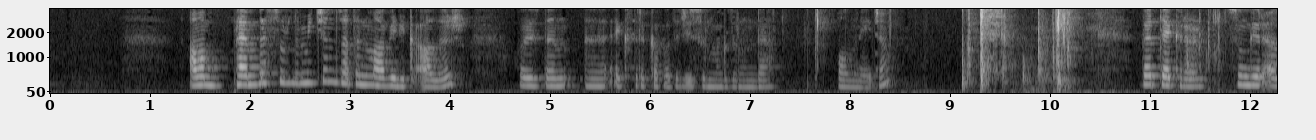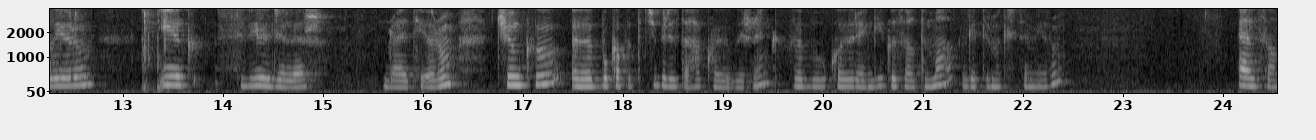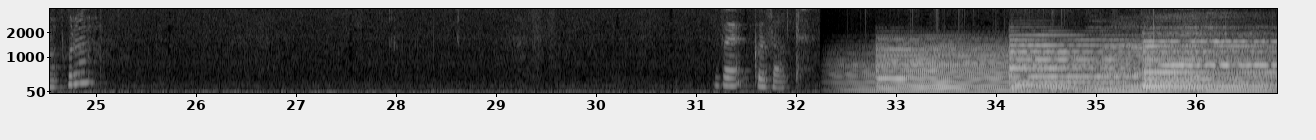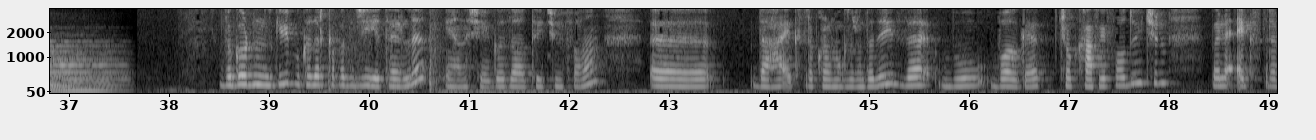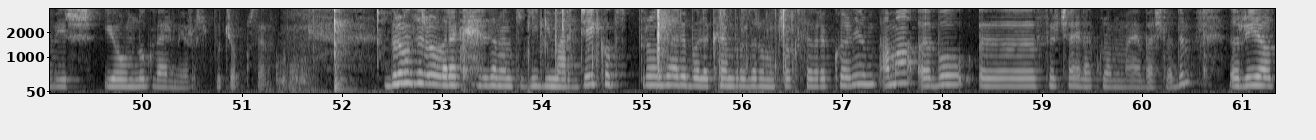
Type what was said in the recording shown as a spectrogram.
Ama pembe sürdüğüm için zaten mavilik alır. O yüzden e, ekstra kapatıcı sürmek zorunda olmayacağım. Ve tekrar sünger alıyorum. İlk sivilceler dağıtıyorum. Çünkü e, bu kapatıcı biraz daha koyu bir renk ve bu koyu rengi göz altıma getirmek istemiyorum. En son burun. Ve gözaltı. Ve gördüğünüz gibi bu kadar kapatıcı yeterli. Yani şey gözaltı için falan. Ee, daha ekstra kullanmak zorunda değiliz ve bu bölge çok hafif olduğu için böyle ekstra bir yoğunluk vermiyoruz. Bu çok güzel. Bronzer olarak her zamanki gibi Marc Jacobs bronzeri böyle krem bronzer onu çok severek kullanıyorum ama e, bu e, fırçayla kullanmaya başladım. Real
